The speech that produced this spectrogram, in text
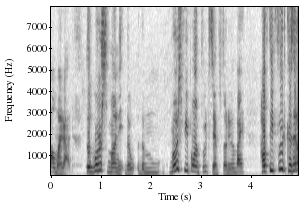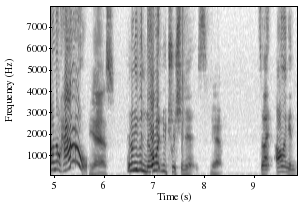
Oh my God. The worst money, the, the most people on food stamps don't even buy healthy food because they don't know how. Yes. They don't even know what nutrition is. Yeah. So I, all I can,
